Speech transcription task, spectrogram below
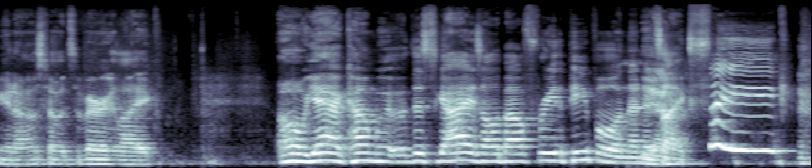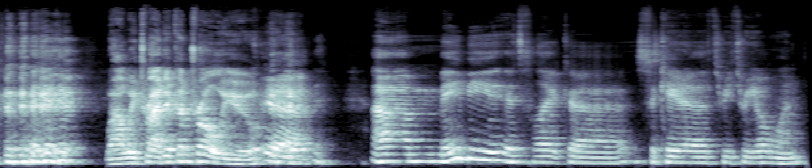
you know. So it's very like, oh yeah, come, this guy is all about free the people, and then it's Yeah. like, psych. While we try to control you. Yeah. um, maybe it's like uh, Cicada three three zero one,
